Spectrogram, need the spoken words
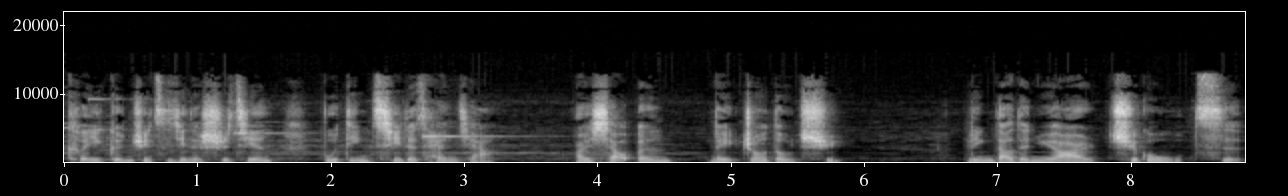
可以根据自己的时间不定期的参加，而小恩每周都去。领导的女儿去过五次，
